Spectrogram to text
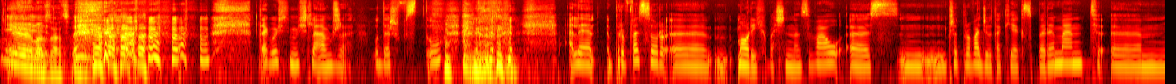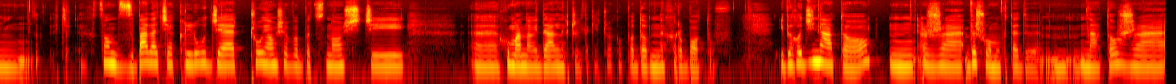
Nie e, ma za co. tak właśnie myślałam, że uderz w stół. Ale profesor e, Mori chyba się nazywał, przeprowadził taki eksperyment, chcąc zbadać, jak ludzie czują się w obecności humanoidalnych, czyli takich człowiekopodobnych robotów. I wychodzi na to, mm, że wyszło mu wtedy mm, na to, że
